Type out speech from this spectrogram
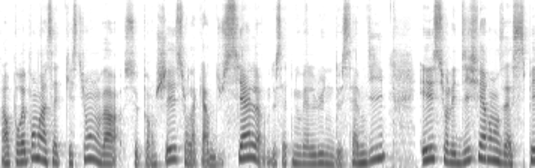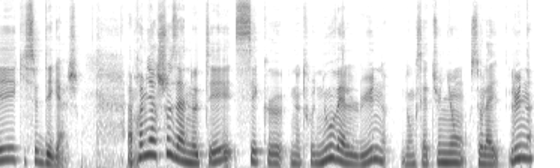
Alors, pour répondre à cette question, on va se pencher sur la carte du ciel de cette nouvelle lune de samedi et sur les différents aspects qui se dégagent. La première chose à noter, c'est que notre nouvelle lune, donc cette union Soleil-Lune,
